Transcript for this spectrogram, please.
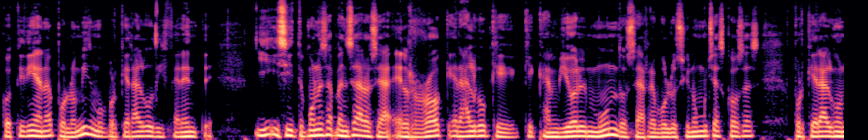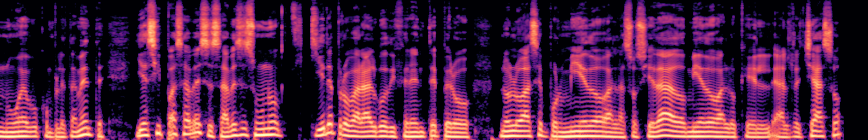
cotidiana por lo mismo, porque era algo diferente. Y, si te pones a pensar, o sea, el rock era algo que, que, cambió el mundo, o sea, revolucionó muchas cosas porque era algo nuevo completamente. Y así pasa a veces, a veces uno quiere probar algo diferente, pero no lo hace por miedo a la sociedad o miedo a lo que al rechazo,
